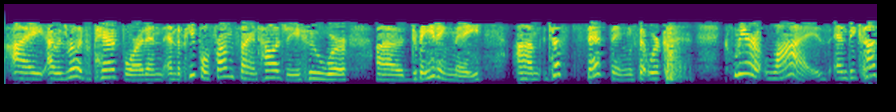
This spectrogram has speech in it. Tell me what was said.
I, I was really prepared for it. And, and the people from Scientology who were uh, debating me um, just said things that were clear lies. And because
